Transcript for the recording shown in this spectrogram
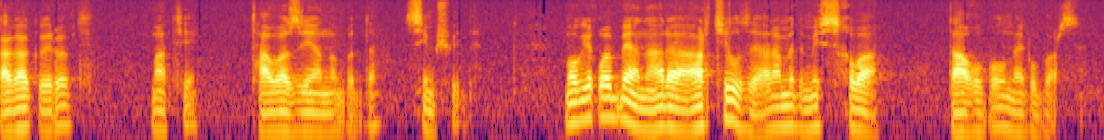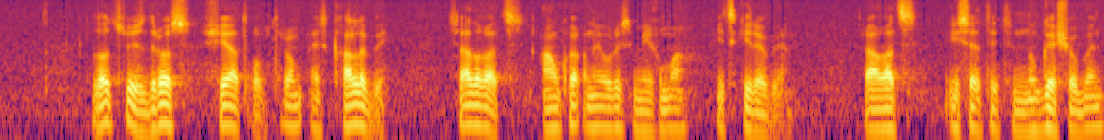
გაგაკვირვებთ მათი თავაზიანობა და სიმშვიდე. მოგიყვებიან არა არჩილზე, არამედ მის სხვა დაღუპულ მეგობარზე. ლოცვის დროს შეატყობთ, რომ ეს ქალები სადღაც ამ ქვეყნეურის მიღმა იცქირებიან. რაღაც ისეთით ნუგეშობენ,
